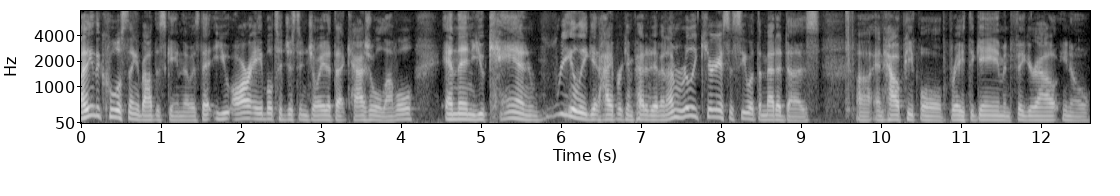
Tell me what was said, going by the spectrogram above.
I think the coolest thing about this game though is that you are able to just enjoy it at that casual level, and then you can really get hyper competitive. And I'm really curious to see what the meta does, uh, and how people break the game and figure out you know.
